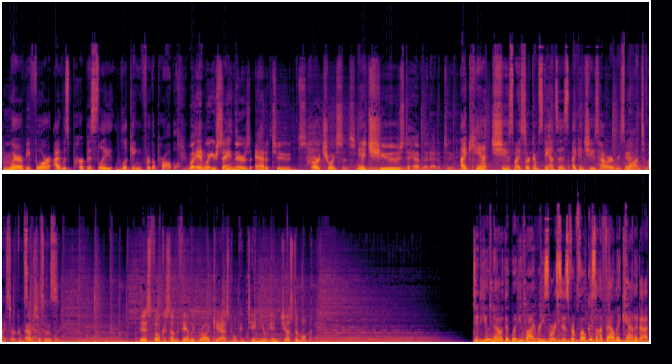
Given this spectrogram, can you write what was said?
hmm. where before I was purposely looking for the problem. Well, and what you're saying there is attitudes are choices. It, we choose to have that attitude. I can't choose my circumstances, I can choose how I respond yeah, to my circumstances. Absolutely. This Focus on the Family broadcast will continue in just a moment. Did you know that when you buy resources from Focus on the Family Canada,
